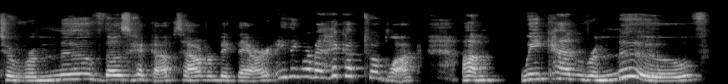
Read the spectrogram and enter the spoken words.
to remove those hiccups, however big they are, anything from a hiccup to a block, um, we can remove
